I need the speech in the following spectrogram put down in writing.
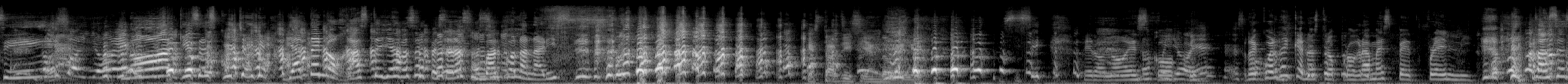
Sí. No soy yo, ¿eh? No, aquí se escucha. dije, ya te enojaste, ya vas a empezar a zumbar con la nariz. ¿Qué estás diciendo, Beli? Pero no es No fui yo, copy. ¿eh? Es Recuerden copy. que nuestro programa es pet friendly. Entonces,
